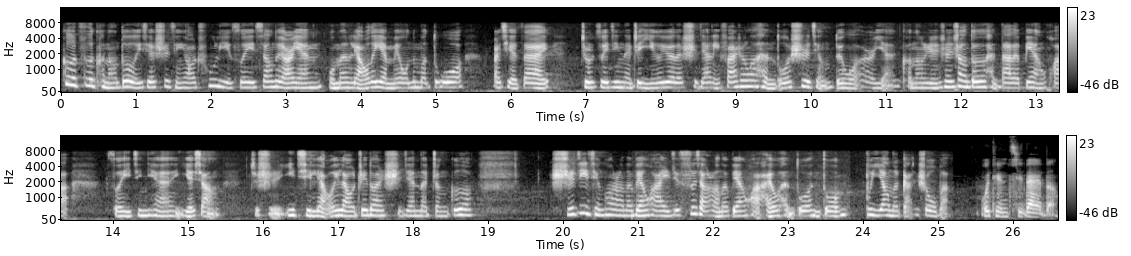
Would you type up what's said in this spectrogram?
各自可能都有一些事情要处理，所以相对而言我们聊的也没有那么多，而且在就是最近的这一个月的时间里发生了很多事情，对我而言可能人身上都有很大的变化，所以今天也想。就是一起聊一聊这段时间的整个实际情况上的变化，以及思想上的变化，还有很多很多不一样的感受吧。我挺期待的。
